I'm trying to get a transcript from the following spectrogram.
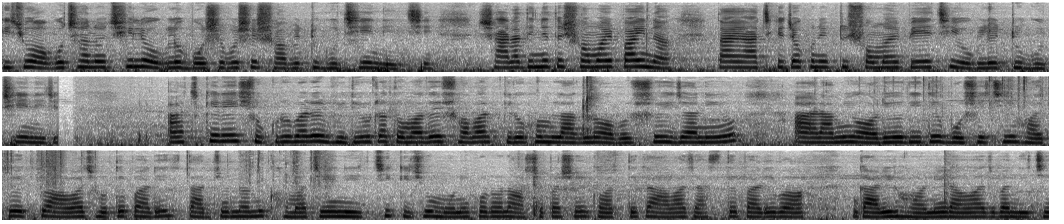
কিছু অগোছানো ছিল, ওগুলো বসে বসে সব একটু গুছিয়ে নিচ্ছি। সারাদিনে তো সময় পাই না, তাই আজকে যখন একটু সময় পেয়েছি, ওগুলো একটু গুছিয়ে নিচ্ছি। আজকের এই শুক্রবারের ভিডিওটা তোমাদের সবার কীরকম লাগল অবশ্যই জানিও। আর আমি অডিও দিতে বসেছি, হয়তো একটু আওয়াজ হতে পারে, তার জন্য আমি ক্ষমা চেয়ে নিচ্ছি। কিছু মনে করো না, আশেপাশের ঘর থেকে আওয়াজ আসতে পারে বা গাড়ির হর্নের আওয়াজ বা নিচে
